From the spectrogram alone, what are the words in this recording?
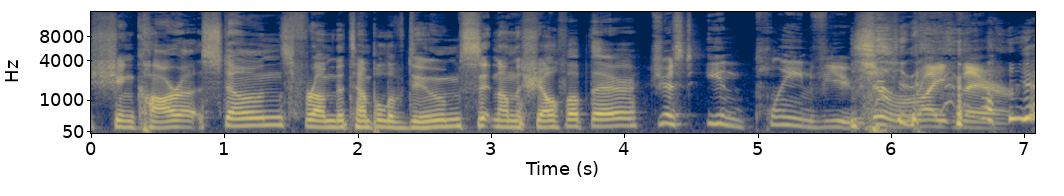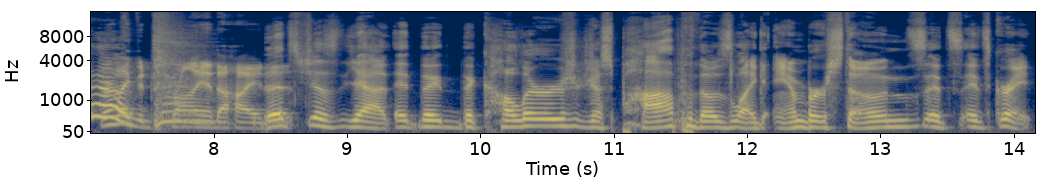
Shinkara stones from the Temple of Doom sitting on the shelf up there. just in plain view, they're right there. Yeah. They're not even trying to hide it. That's it. just yeah. It, the the colors just pop. Those like amber stones. It's it's great.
